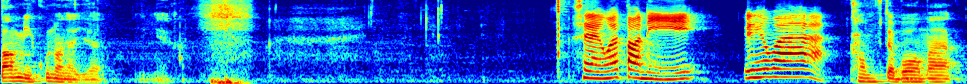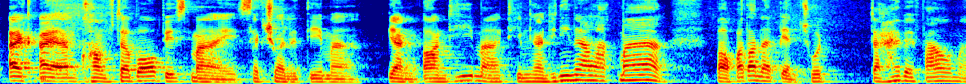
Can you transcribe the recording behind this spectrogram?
ต้องมีคู่นอนเยอะๆอย่างเงี้ยครับแสดงว่าตอนนี้เรียกว่า comfortable มาก I I am comfortable with my sexuality มาก อย่างตอนที่มาทีมงานที่นี่น่ารักมาก บอกว่าตอนไหนเปลี่ยนชุดจะให้ไปเฝ้าไหม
